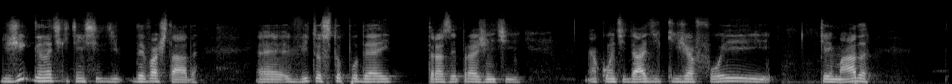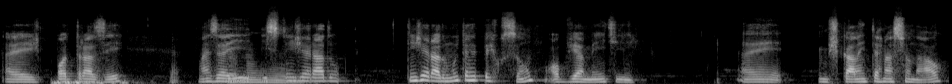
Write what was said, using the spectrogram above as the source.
gigante que tem sido de- devastada. É, Vitor, se tu puder aí trazer pra gente a quantidade que já foi queimada, é, pode trazer. Mas aí não- isso tem gerado, tem gerado muita repercussão, obviamente, é, em escala internacional.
